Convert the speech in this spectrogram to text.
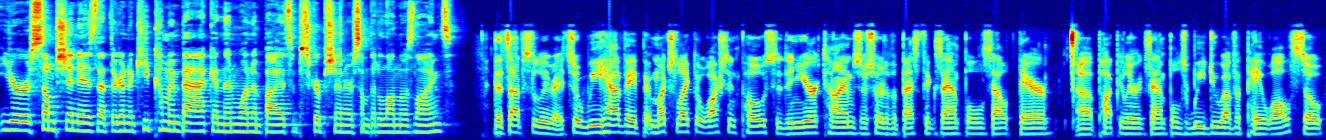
your assumption is that they're going to keep coming back and then want to buy a subscription or something along those lines? That's absolutely right. So we have a much like the Washington Post the New York Times are sort of the best examples out there, uh, popular examples. We do have a paywall, so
